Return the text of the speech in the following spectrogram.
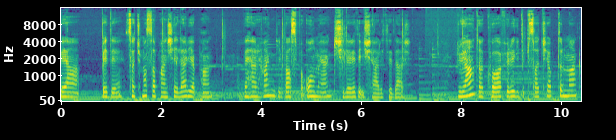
veya ve de saçma sapan şeyler yapan ve herhangi vasfı olmayan kişilere de işaret eder. Rüyada kuaföre gidip saç yaptırmak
